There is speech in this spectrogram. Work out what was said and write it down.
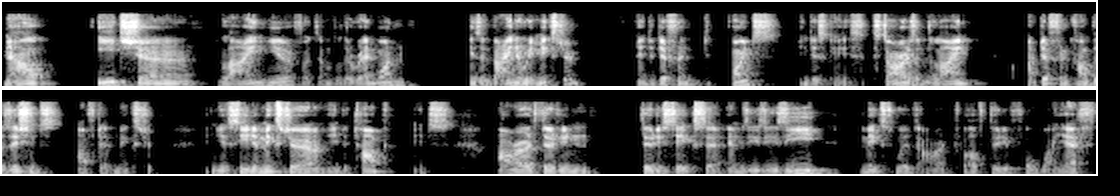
Now, each uh, line here, for example, the red one, is a binary mixture, and the different points, in this case, stars in the line, are different compositions of that mixture. And you see the mixture in the top, it's R1336 uh, MZZZ mixed with R1234YF.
